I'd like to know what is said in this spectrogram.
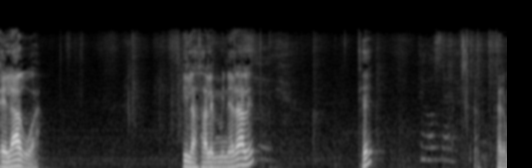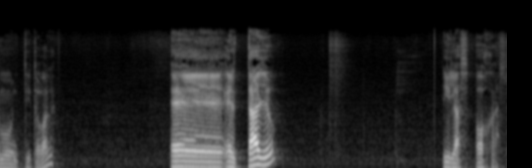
el agua y las sales minerales. ¿Qué? Espera un momentito, ¿vale? Eh, el tallo y las hojas.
